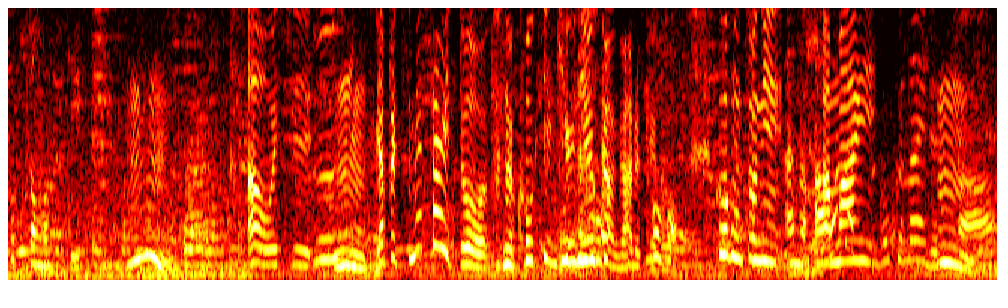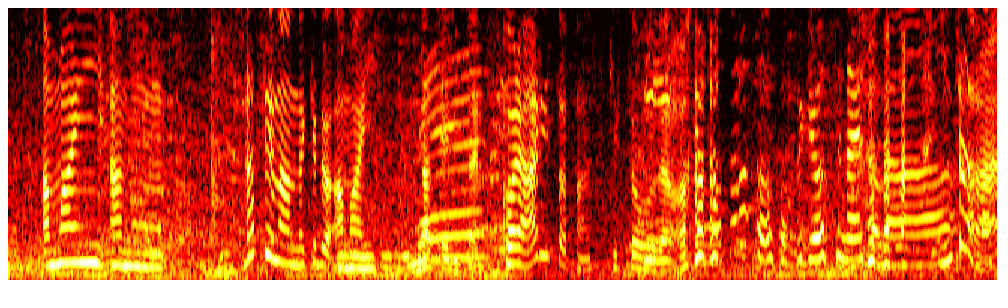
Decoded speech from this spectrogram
ホットも好き。うん。あ美味しい、うん。やっぱり冷たいとそのコーヒー牛乳感があるけど。これ本当に甘甘いいすごくないですうん。か、甘いあのラテなんだけど甘いラテみたいな、これアリサさん好きそうだわ。もそろそろ卒業しないとな。いいんじゃな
